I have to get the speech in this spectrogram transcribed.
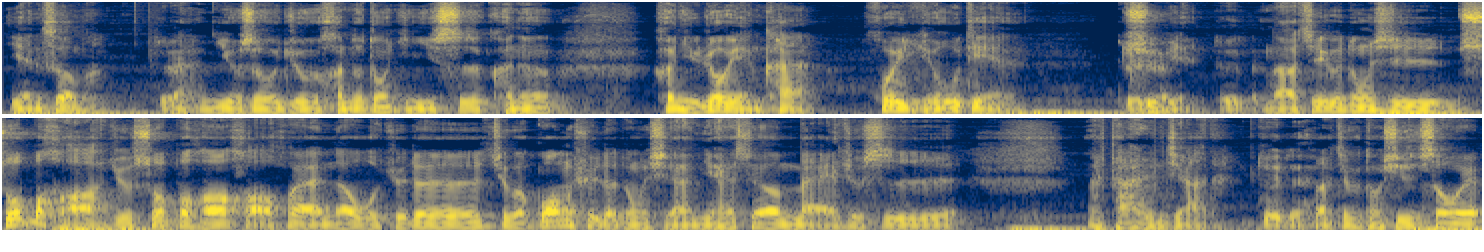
颜色嘛。对吧你有时候就很多东西你是可能和你肉眼看会有点区别。对的对的那这个东西说不好，就说不好好坏。那我觉得这个光学的东西啊，你还是要买就是呃大人家的。对的把这个东西稍微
